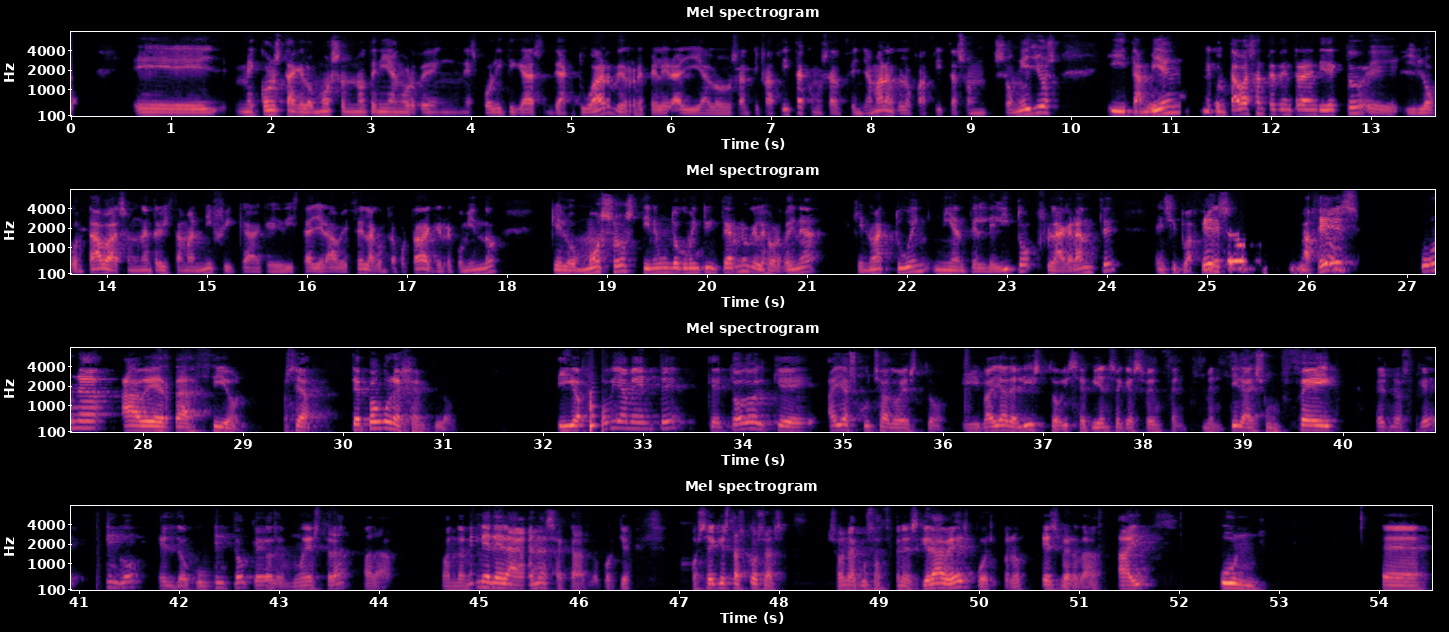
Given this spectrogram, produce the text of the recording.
Eh, me consta que los Mossos no tenían órdenes políticas de actuar, de repeler allí a los antifascistas, como se hacen llamar, aunque los fascistas son, son ellos. Y también me contabas antes de entrar en directo, eh, y lo contabas en una entrevista magnífica que diste ayer a ABC, la contraportada, que recomiendo, que los Mossos tienen un documento interno que les ordena que no actúen ni ante el delito flagrante en situaciones de Es una aberración. O sea, te pongo un ejemplo. Y obviamente que todo el que haya escuchado esto y vaya de listo y se piense que es mentira, es un fake, es no sé qué, tengo el documento que lo demuestra para cuando a mí me dé la gana sacarlo, porque como sé que estas cosas son acusaciones graves, pues bueno, es verdad, hay un, eh,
